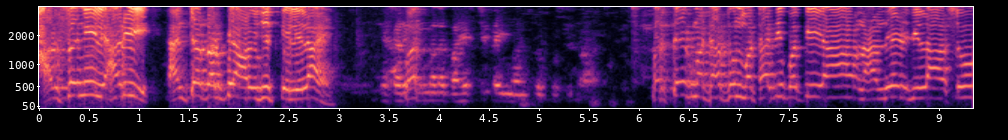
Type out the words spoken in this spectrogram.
हडसनी लिहारी यांच्यातर्फे आयोजित केलेला आहे. प्रत्येक मठातून मठाधिपती या नांदेड जिल्हा असो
